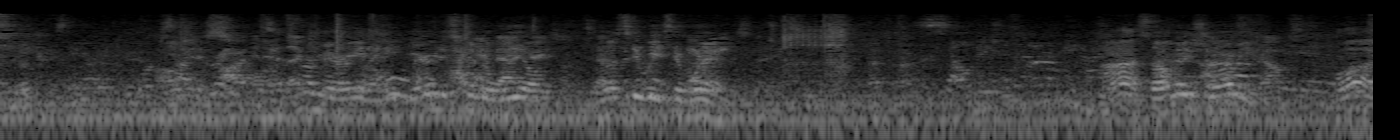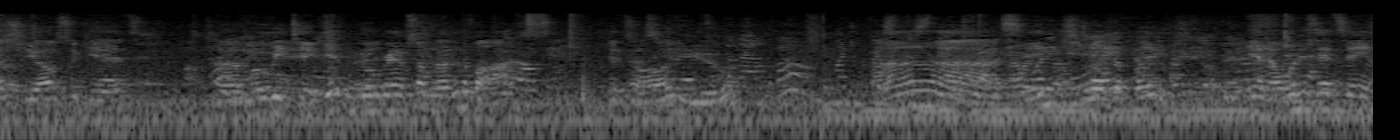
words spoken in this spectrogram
things there. It works out great. And that's for Mary, and I need Mary to spin the wheel. And let's see if we can win. Salvation Army. Ah, Salvation Army. Plus, you also get a movie ticket and go grab something out of the box. It's all you. Ah, see, was the place. Yeah, now what is that saying? I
